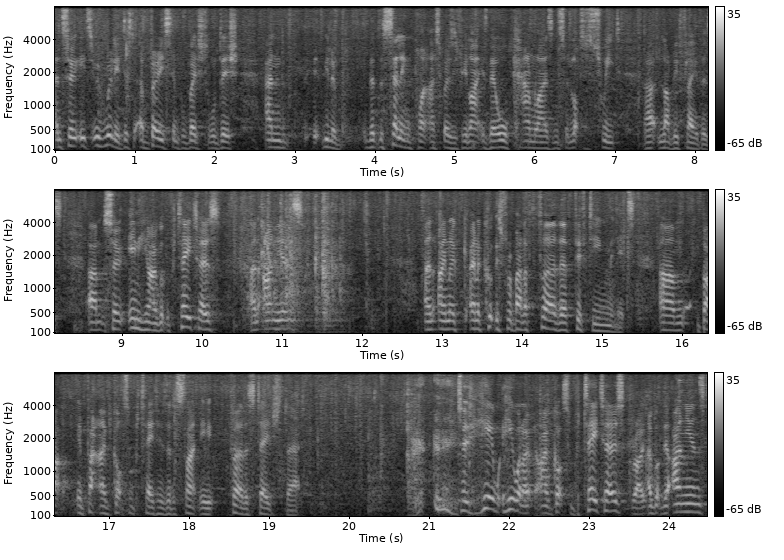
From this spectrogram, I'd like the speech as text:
and so it's really just a very simple vegetable dish. And you know, the, the selling point, I suppose, if you like, is they're all caramelising, so lots of sweet, uh, lovely flavours. Um, so in here, I've got the potatoes and onions and I'm going to cook this for about a further 15 minutes. Um, but in fact, I've got some potatoes at a slightly further stage to that. so here, here what I, have got some potatoes. Right. I've got the onions.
